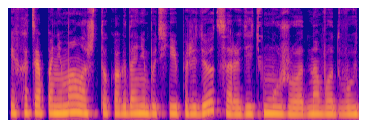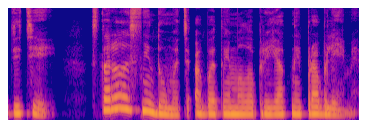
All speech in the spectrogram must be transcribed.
и хотя понимала, что когда-нибудь ей придется родить мужу одного-двух детей, старалась не думать об этой малоприятной проблеме.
